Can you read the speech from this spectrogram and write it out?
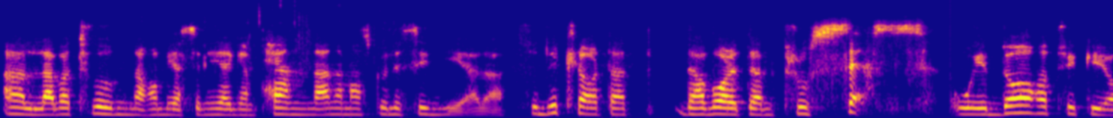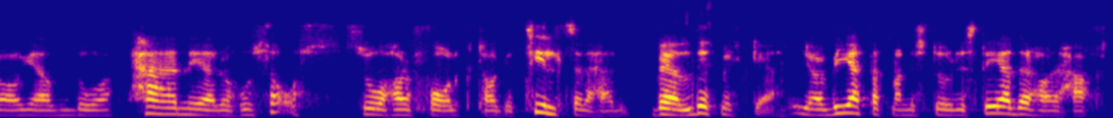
Alla var tvungna att ha med sin egen penna när man skulle signera. Så det är klart att det har varit en process. Och idag tycker jag ändå, här nere hos oss, så har folk tagit till sig det här väldigt mycket. Jag vet att man i större städer har haft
